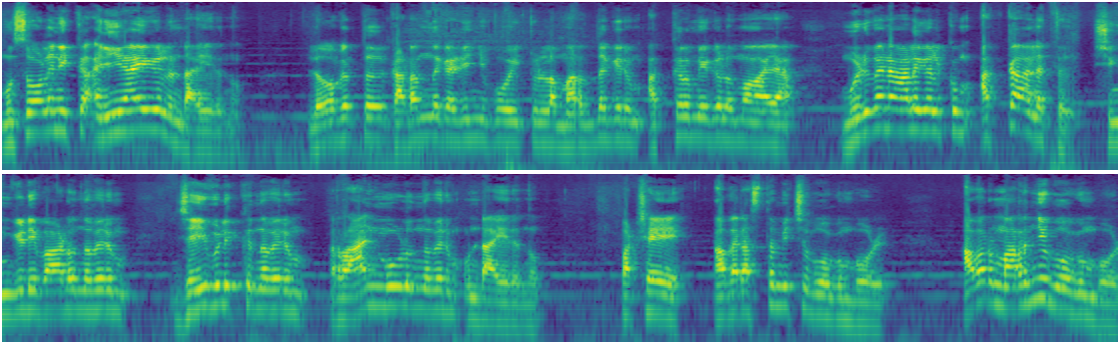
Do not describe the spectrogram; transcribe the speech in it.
മുസോളിനിക്ക് അനുയായികളുണ്ടായിരുന്നു. ലോകത്ത് കടന്നു കഴിഞ്ഞു പോയിട്ടുള്ള മർദ്ദകരും അക്രമികളുമായ മുഴുവൻ ആളുകൾക്കും അക്കാലത്ത് ശിങ്കിടി പാടുന്നവരും ജയ് വിളിക്കുന്നവരും റാൻ മൂളുന്നവരും ഉണ്ടായിരുന്നു. പക്ഷേ അവരസ്തമിച്ചു പോകുമ്പോൾ അവർ മറഞ്ഞു പോകുമ്പോൾ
